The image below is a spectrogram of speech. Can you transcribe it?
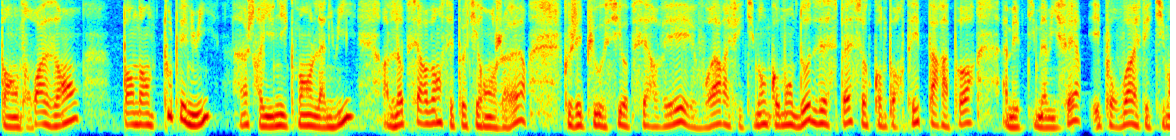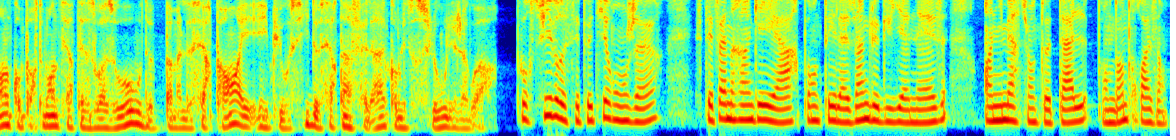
Pendant trois ans, pendant toutes les nuits. Hein, je travaille uniquement la nuit, en observant ces petits rongeurs, que j'ai pu aussi observer et voir effectivement comment d'autres espèces se comportaient par rapport à mes petits mammifères, et pour voir effectivement le comportement de certains oiseaux, ou de pas mal de serpents, et, puis aussi de certains félins comme les osselets ou les jaguars. Pour suivre ces petits rongeurs, Stéphane Ringuet a arpenté la jungle guyanaise en immersion totale pendant trois ans.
